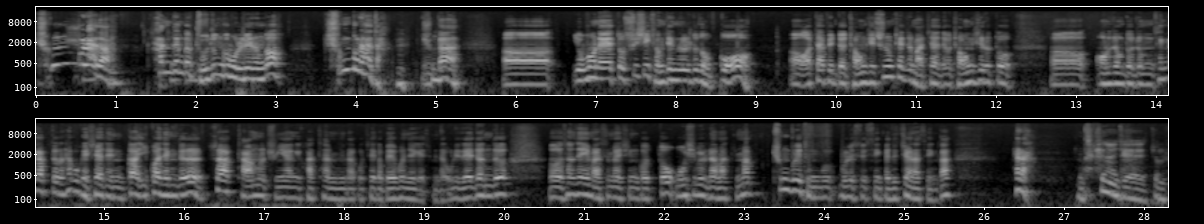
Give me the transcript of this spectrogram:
충분하다. 한 등급, 두 등급 올리는 거 충분하다. 그러니까 어 요번에 또 수시 경쟁률도 높고 어 어차피 또 정시 수능 체제를 맞춰야 되고 정시로 또 어, 어느 정도 좀 생각들을 하고 계셔야 되니까 이과생들을 수학 다음으로 중요한 게 과탐이라고 제가 매번 얘기했습니다. 우리 레전드 어, 선생님 말씀하신 것도 50일 남았지만 충분히 등급 올릴 수 있으니까 늦지 않았으니까 해라. 특히나 이제 좀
